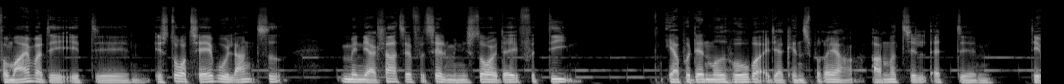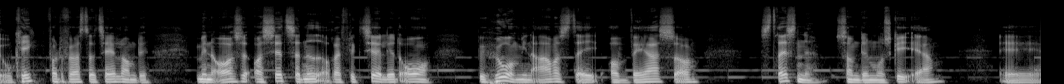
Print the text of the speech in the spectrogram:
For mig var det et, øh, et stort tabu i lang tid, men jeg er klar til at fortælle min historie i dag, fordi jeg på den måde håber, at jeg kan inspirere andre til, at øh, det er okay for det første at tale om det, men også at sætte sig ned og reflektere lidt over, behøver min arbejdsdag at være så stressende, som den måske er? Øh,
